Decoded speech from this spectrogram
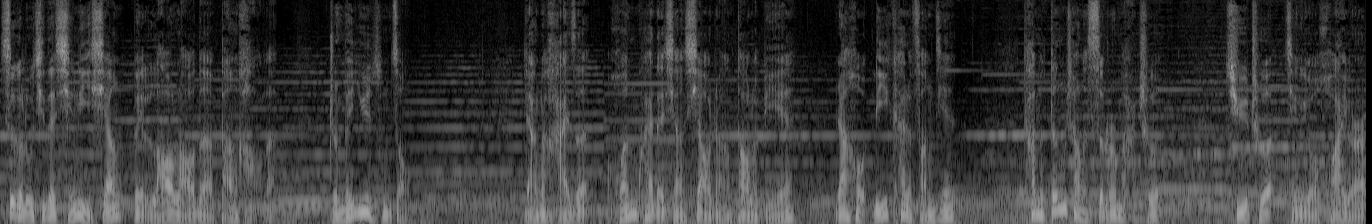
斯克鲁奇的行李箱被牢牢地绑好了，准备运送走。两个孩子欢快地向校长道了别，然后离开了房间。他们登上了四轮马车，驱车经由花园，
